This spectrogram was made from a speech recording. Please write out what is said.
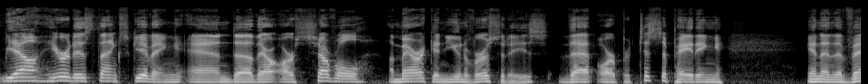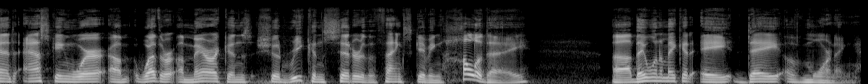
yeah, here it is Thanksgiving, and uh, there are several American universities that are participating in an event asking where um, whether Americans should reconsider the Thanksgiving holiday. Uh, they want to make it a day of mourning.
